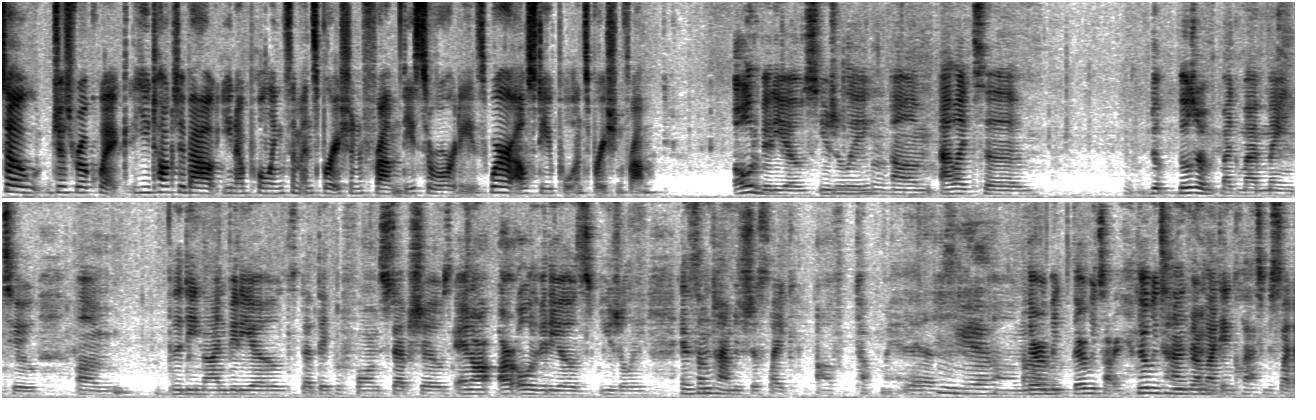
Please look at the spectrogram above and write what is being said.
So, just real quick, you talked about, you know, pulling some inspiration from these sororities. Where else do you pull inspiration from? old videos usually. Um, I like to. Th- those are like my main two. Um, the D9 videos that they perform, step shows, and our, our old videos usually. And sometimes it's just like off the top of my head. Yes. Yeah. Um, there will be there will be sorry there will be times where I'm like in class and just like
